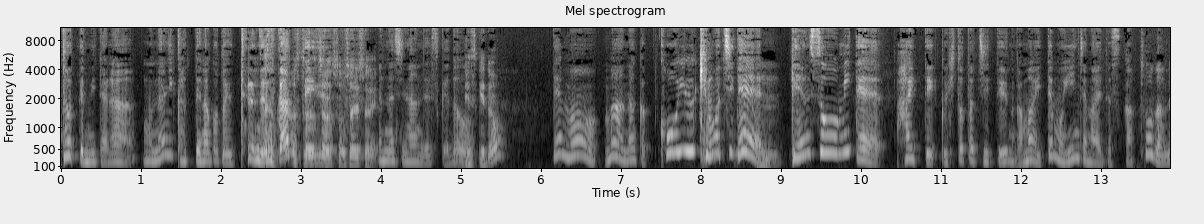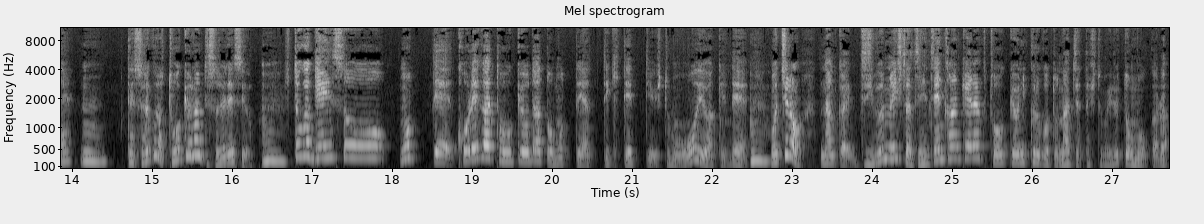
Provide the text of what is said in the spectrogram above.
とってみたらもう何勝手なこと言ってるんですかっていそうそうそう。う、それそれ。話なんですけど。ですけど、でもまあなんかこういう気持ちでん。幻想を見て入っていく人たちっていうのがまあいてもいいんじゃないですか。そうだね。うん。で、それこそ東京なんてそれですよ。うん。人が幻想を持って、これが東京だと思ってやってきてっていう人も多いわけで、ん。もちろん、なんか自分の意思とは全然関係なく東京に来ることになっちゃった人もいると思うから、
